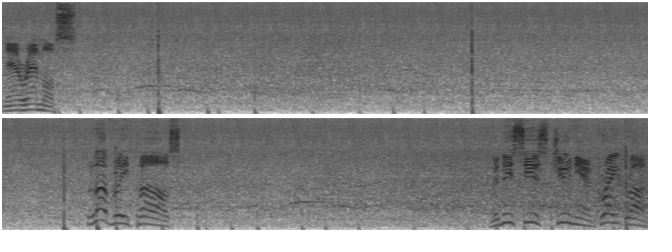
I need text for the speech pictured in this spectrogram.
Now Ramos. Lovely pass. Vinicius Junior, great run.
